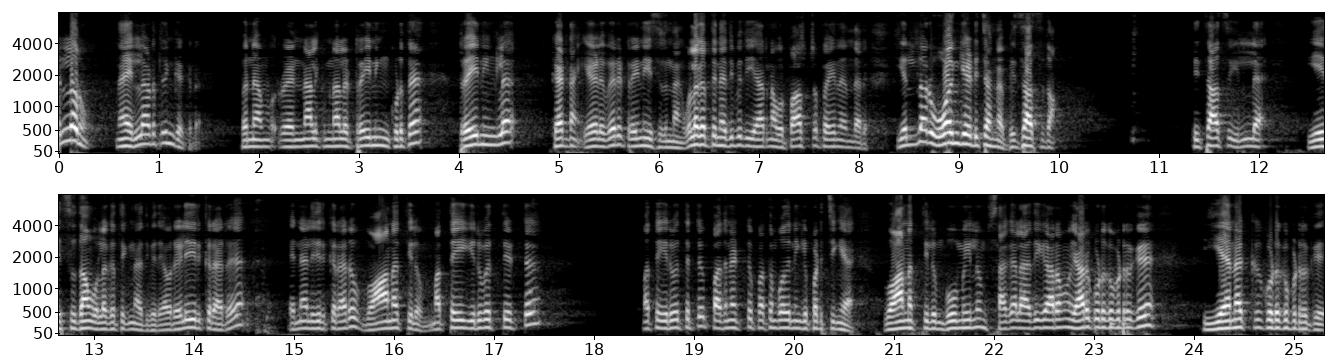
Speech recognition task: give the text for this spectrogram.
எல்லோரும் நான் எல்லா இடத்துலையும் கேட்குறேன். இப்போ நான் ரெண்டு நாளைக்கு முன்னால் ட்ரைனிங் கொடுத்தேன். ட்ரைனிங்கில் கேட்டேன். ஏழு பேர் ட்ரைனிஸ் இருந்தாங்க. உலகத்தின் அதிபதி யாருன்னா ஒரு பாஸ்டர் பையன் இருந்தார். எல்லோரும் ஓங்கி அடித்தாங்க பிசாசு தான். பிசாசு இல்லை. இயேசு தான் உலகத்துக்கு அதிபதி. அவர் எழுதியிருக்கிறாரு. என்ன எழுதியிருக்கிறாரு? வானத்திலும். மற்ற இருபத்தெட்டு மற்ற இருபத்தெட்டு பதினெட்டு பத்தொம்போது நீங்கள் படிச்சிங்க. வானத்திலும் பூமியிலும் சகல அதிகாரமும் யாருக்கு கொடுக்கப்பட்டிருக்கு? எனக்கு கொடுக்கப்பட்டிருக்கு.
